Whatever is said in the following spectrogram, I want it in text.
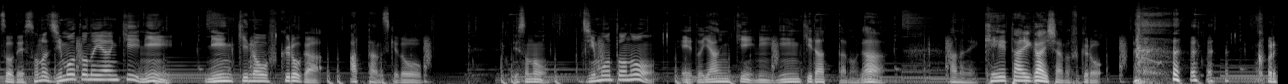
そうで、その地元のヤンキーに人気の袋があったんですけど、で、その地元の、えーと、ヤンキーに人気だったのが、あのね、携帯会社の袋。これ、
